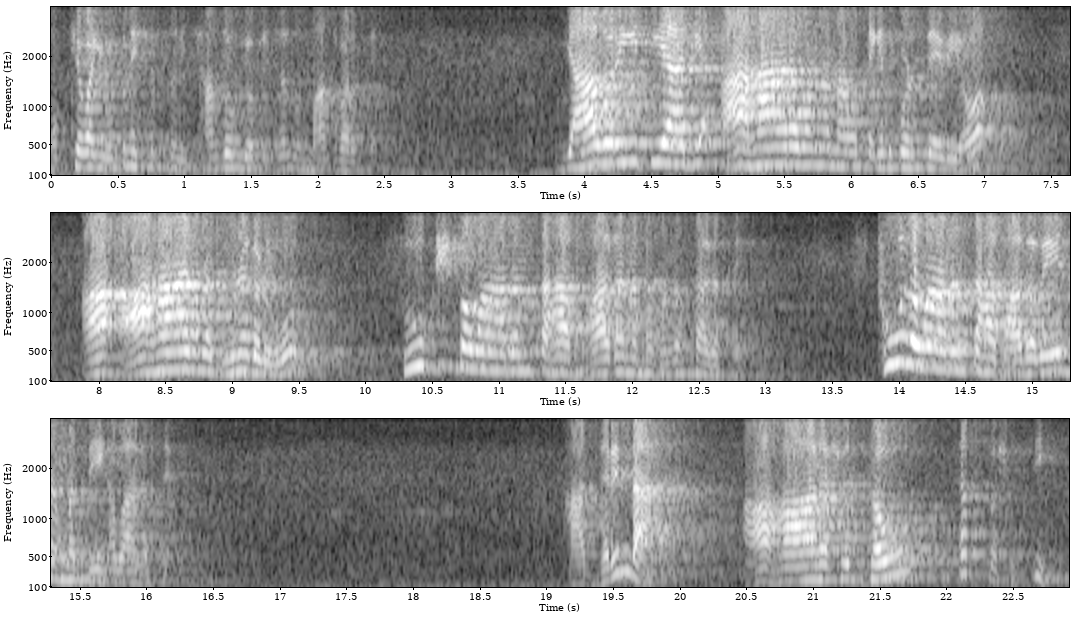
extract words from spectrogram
ಮುಖ್ಯವಾಗಿ ಉಪನಿಷತ್ನಲ್ಲಿ ಛಾಂದೋಗ್ಯ ಉಪನಿಷತ್ನಲ್ಲಿ ಒಂದು ಮಾತು ಬರುತ್ತೆ. ಯಾವ ರೀತಿಯಾಗಿ ಆಹಾರವನ್ನು ನಾವು ತೆಗೆದುಕೊಳ್ತೇವೆಯೋ, ಆ ಆಹಾರದ ಗುಣಗಳು ಸೂಕ್ಷ್ಮವಾದಂತಹ ಭಾಗ ನಮ್ಮ ಮನಸ್ಸಾಗತ್ತೆ. ಸ್ಥೂಲವಾದಂತಹ ಭಾಗವೇ ನಮ್ಮ ದೇಹವಾಗತ್ತೆ. ಆದ್ದರಿಂದ ಆಹಾರ ಶುದ್ಧವು ಸತ್ವ ಶುದ್ಧಿ.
